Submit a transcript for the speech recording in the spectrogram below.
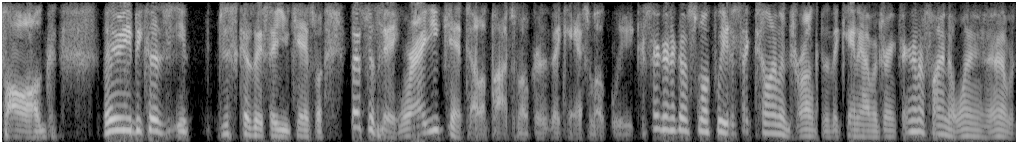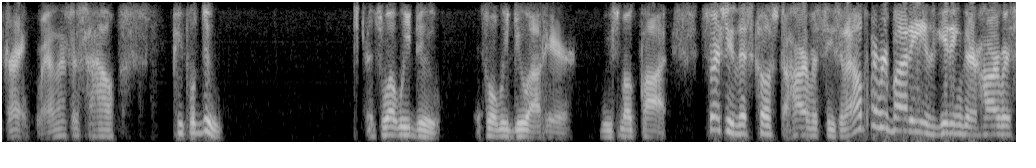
fog. Maybe because you, just because they say you can't smoke. That's the thing, right? You can't tell a pot smoker that they can't smoke weed because they're going to go smoke weed. It's like telling a drunk that they can't have a drink. They're going to find a way to have a drink, man. That's just how people do. It's what we do. It's what we do out here. We smoke pot, especially this close to harvest season. I hope everybody is getting their harvest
